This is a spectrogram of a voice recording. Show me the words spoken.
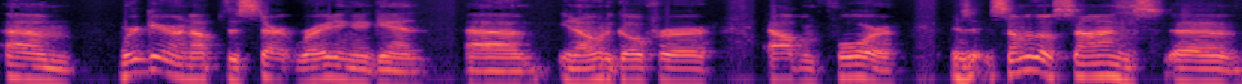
Um, we're gearing up to start writing again. Um, you know, to go for album four. Some of those songs, uh,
